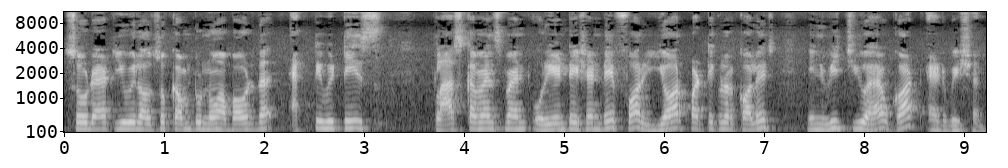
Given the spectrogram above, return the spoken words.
so that you will also come to know about the activities class commencement orientation day for your particular college in which you have got admission.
